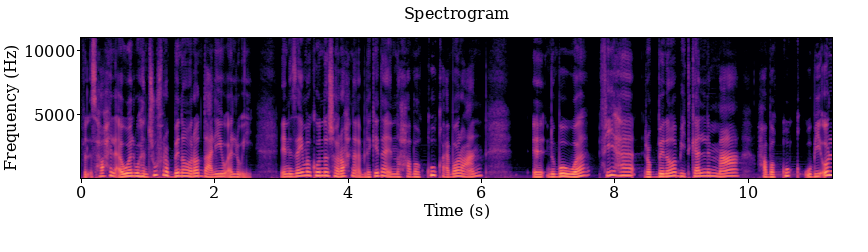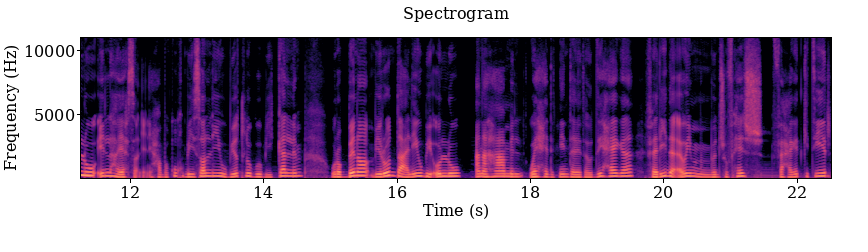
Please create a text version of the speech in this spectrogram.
في الإصحاح الأول وهنشوف ربنا رد عليه وقال له إيه. لأن زي ما كنا شرحنا قبل كده إن حبقوق عبارة عن نبوة فيها ربنا بيتكلم مع حبقوق وبيقول له إيه اللي هيحصل. يعني حبقوق بيصلي وبيطلب وبيتكلم وربنا بيرد عليه وبيقول له أنا هعمل واحد اتنين تلاتة. ودي حاجة فريدة قوي ما بنشوفهاش في حاجات كتير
